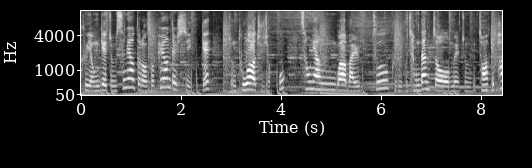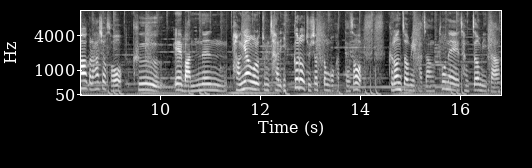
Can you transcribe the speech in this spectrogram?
그 연기에 좀 스며들어서 표현될 수 있게 좀 도와주셨고 성향과 말 투 그리고 장단점을 좀 정확히 파악을 하셔서 그에 맞는 방향으로 좀 잘 이끌어 주셨던 것 같아서 그런 점이 가장 톤의 장점이자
